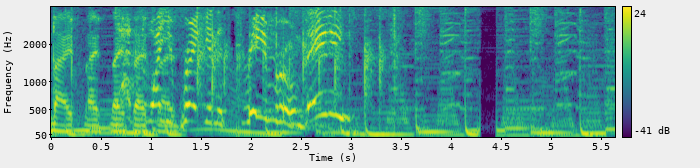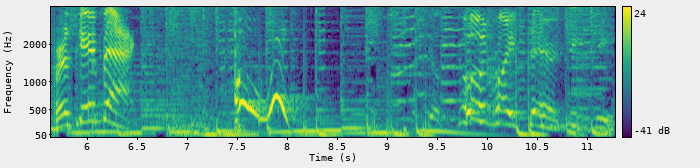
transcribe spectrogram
nice, nice, nice, nice. That's nice. why nice. you're breaking the stream room, baby. First game back. Oh, wait. Feels good right there. GG.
